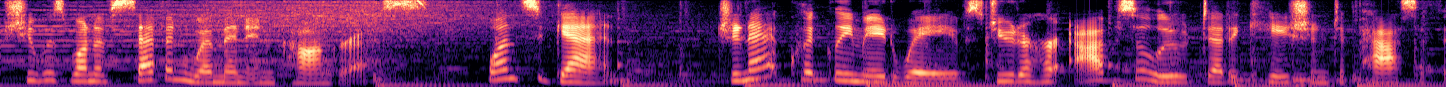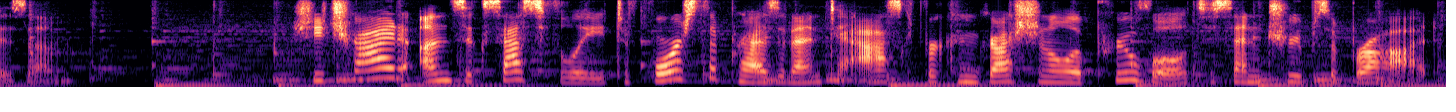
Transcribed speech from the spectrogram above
she was one of seven women in Congress. Once again, Jeannette quickly made waves due to her absolute dedication to pacifism. She tried unsuccessfully to force the president to ask for congressional approval to send troops abroad.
